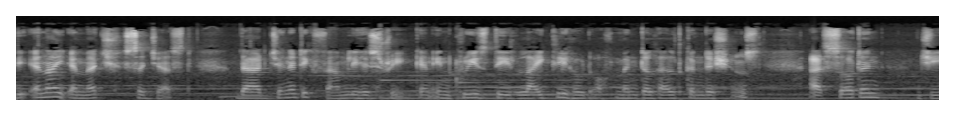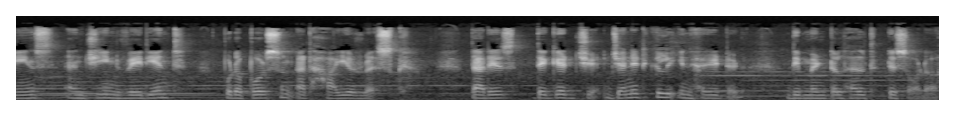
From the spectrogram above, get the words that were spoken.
The NIMH suggests that genetic family history can increase the likelihood of mental health conditions as certain genes and gene variant put a person at higher risk. That is, they get ge- genetically inherited the mental health disorder,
